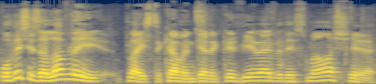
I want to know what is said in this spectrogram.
Well, this is a lovely place to come and get a good view over this marsh here.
